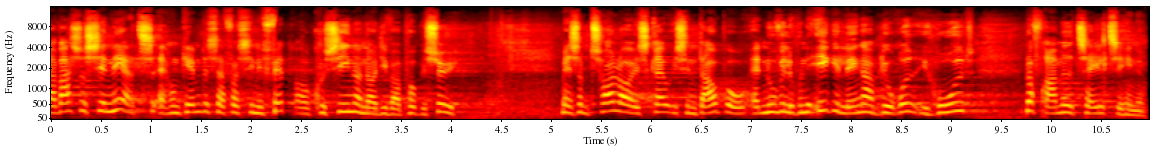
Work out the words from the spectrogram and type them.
der var så genert, at hun gemte sig for sine fædre og kusiner, når de var på besøg. Men som 12-årig skrev i sin dagbog, at nu ville hun ikke længere blive rød i hovedet, når fremmede talte til hende.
